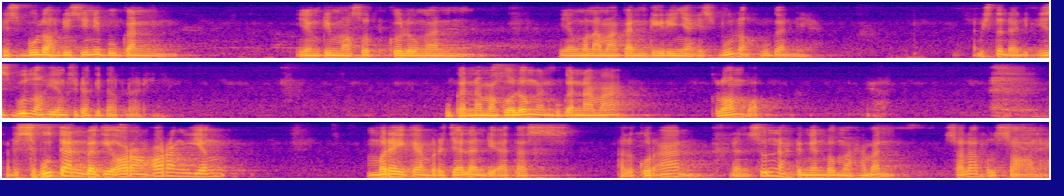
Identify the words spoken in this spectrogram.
Hizbullah di sini bukan yang dimaksud golongan yang menamakan dirinya Hizbullah, bukan ya. Itu tadi Hizbullah yang sudah kita pelajari. Bukan nama golongan, bukan nama kelompok. Ya. Ada sebutan bagi orang-orang yang mereka berjalan di atas Al-Quran dan Sunnah dengan pemahaman salafus salih.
